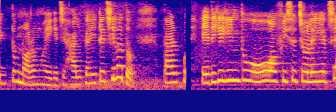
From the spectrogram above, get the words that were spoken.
একদম নরম হয়ে গেছে। হালকা হিটে ছিল তো। তারপর এদিকে কিন্তু ও অফিসে চলে গেছে।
